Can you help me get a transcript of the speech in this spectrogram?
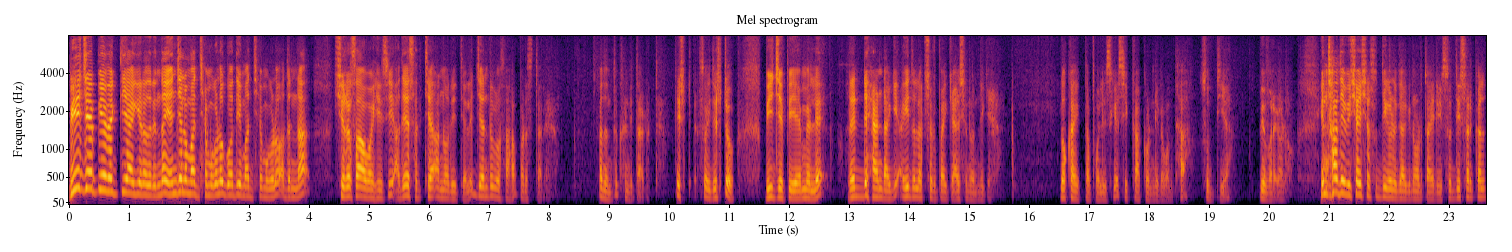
ಬಿ ಜೆ ಪಿಯ ವ್ಯಕ್ತಿಯಾಗಿರೋದ್ರಿಂದ ಎಂಜಲ್ ಮಾಧ್ಯಮಗಳು, ಗೋಧಿ ಮಾಧ್ಯಮಗಳು ಅದನ್ನು ಶಿರಸ ವಹಿಸಿ ಅದೇ ಸತ್ಯ ಅನ್ನೋ ರೀತಿಯಲ್ಲಿ ಜನರಿಗೂ ಸಹ ಪಡಿಸ್ತಾರೆ. ಅದಂತೂ ಖಂಡಿತ ಆಗುತ್ತೆ. ಇಷ್ಟೇ ಸೊ ಇದಿಷ್ಟು B J P M L A red hand ಆಗಿ ಐದು ಲಕ್ಷ ರೂಪಾಯಿ ಕ್ಯಾಶಿನೊಂದಿಗೆ ಲೋಕಾಯುಕ್ತ ಪೊಲೀಸ್ಗೆ ಸಿಕ್ಕಾಕೊಂಡಿರುವಂತಹ ಸುದ್ದಿಯ ವಿವರಗಳು. ಇಂತಹದೇ ವಿಶೇಷ ಸುದ್ದಿಗಳಿಗಾಗಿ ನೋಡ್ತಾ ಇರಿ ಸುದ್ದಿ ಸರ್ಕಲ್.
